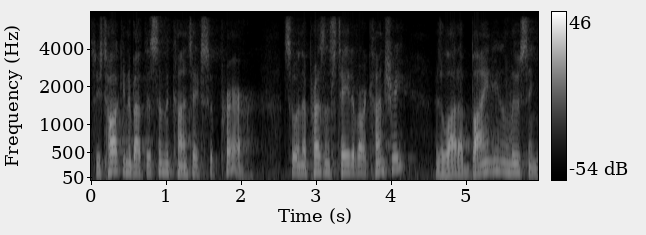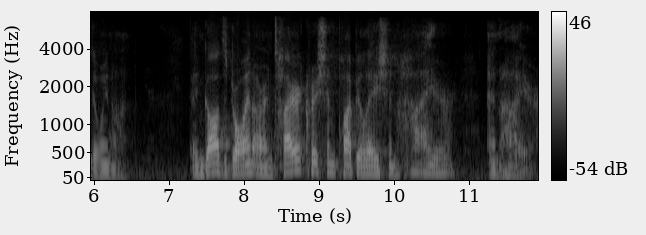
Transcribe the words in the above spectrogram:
So he's talking about this in the context of prayer. So in the present state of our country, there's a lot of binding and loosing going on. And God's drawing our entire Christian population higher and higher.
